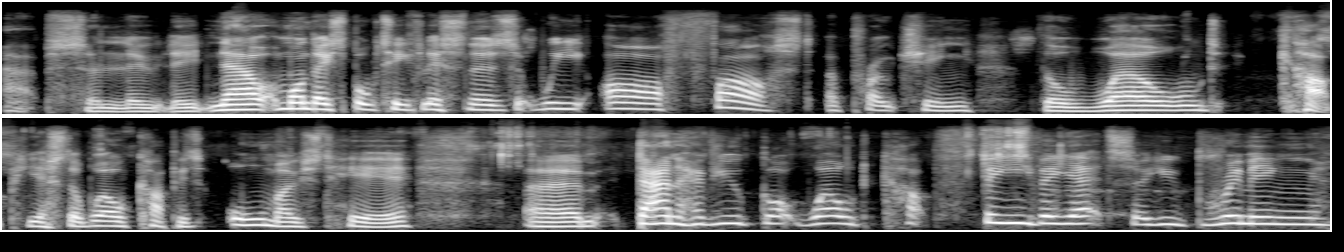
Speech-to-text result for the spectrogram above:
Absolutely. Now, Monday Sportive listeners, we are fast approaching the World Cup. Yes, the World Cup is almost here. Um, Dan, have you got World Cup fever yet? So you brimming?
